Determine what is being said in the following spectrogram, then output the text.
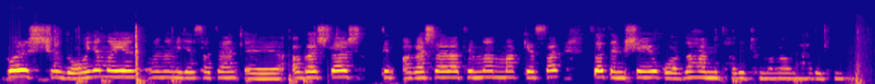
Barışçıl da oynamayın. Oynamayacağız zaten. Ee, agaçlar, agaçlara tırmanmak yasak. Zaten bir şey yok orada. Hamit hadi tırmanalım. Hadi tırmanalım.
